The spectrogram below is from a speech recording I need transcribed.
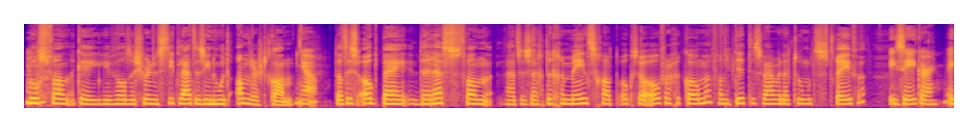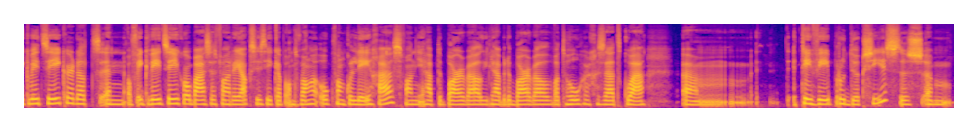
Los mm -hmm. van, oké, okay, je wil de journalistiek laten zien hoe het anders kan. Ja. Dat is ook bij de rest van, laten we zeggen, de gemeenschap ook zo overgekomen. Van dit is waar we naartoe moeten streven. Zeker. Ik weet zeker dat, en, of ik weet zeker op basis van reacties die ik heb ontvangen, ook van collega's, van je hebt de bar wel, jullie hebben de bar wel wat hoger gezet qua um, tv-producties. Dus, um,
